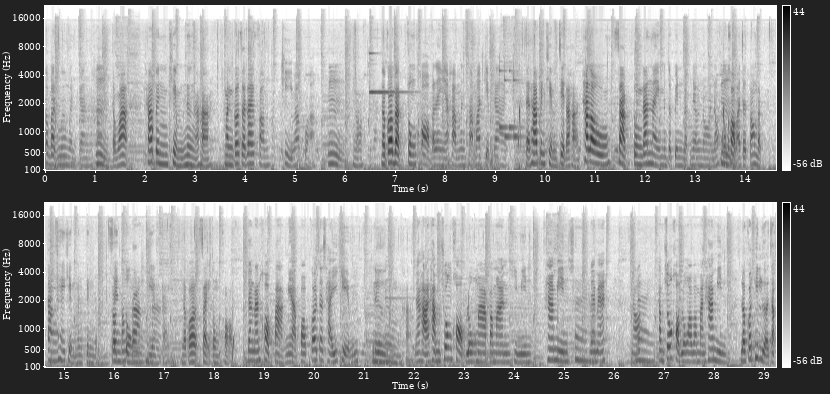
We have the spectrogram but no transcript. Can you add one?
สะบัดมือเหมือนกันอืค่ะม แต่ว่าถ้าเป็นเข็มหนึ่งอะค่ะ มันก็จะได้ความถี่มากกว่า อืมเนาะแล้วก็แบบตรงขอบอะไรเงี้ยค่ะ มันสามารถเก็บได้ แต่ถ้าเป็นเข็มเจ็ดอะค่ะ ถ้าเราสักตรงด้านในมันจะเป็นแบบแนวนอนเนาะตรงขอบอาจจะต้องแบบตั้งให้เข็มมันเป็นแบบก็เส้นต้องตรงตั้งเรียงกัน แล้วก็ใส่ตรงขอบ ดังนั้นขอบปากเนี่ยป๊อปก็จะใช้เข็มหนึ่งค่ะนะคะทำช่วงขอบลงมาประมาณกี่มิล5มิลใช่ค่ะได้ไหมเนาะได้ทำช่วงขอบลงมาประมาณ 5มิลแล้วก็ที่เหลือจาก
